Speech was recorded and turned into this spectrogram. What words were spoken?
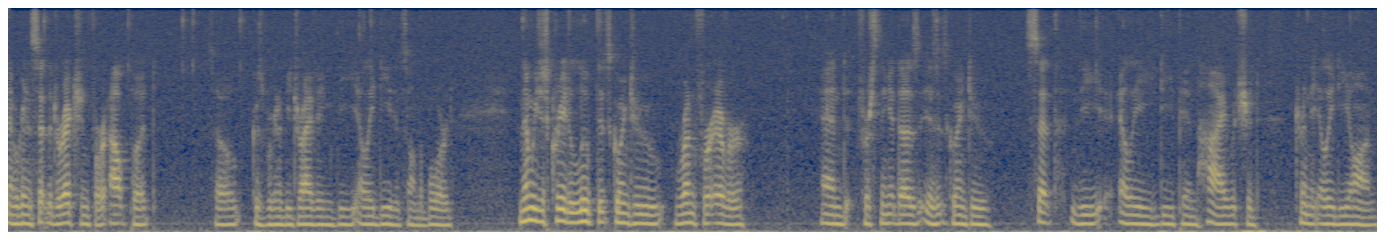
then we're going to set the direction for output, so because we're going to be driving the LED that's on the board. And then we just create a loop that's going to run forever and first thing it does is it's going to set the LED pin high, which should turn the LED on.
